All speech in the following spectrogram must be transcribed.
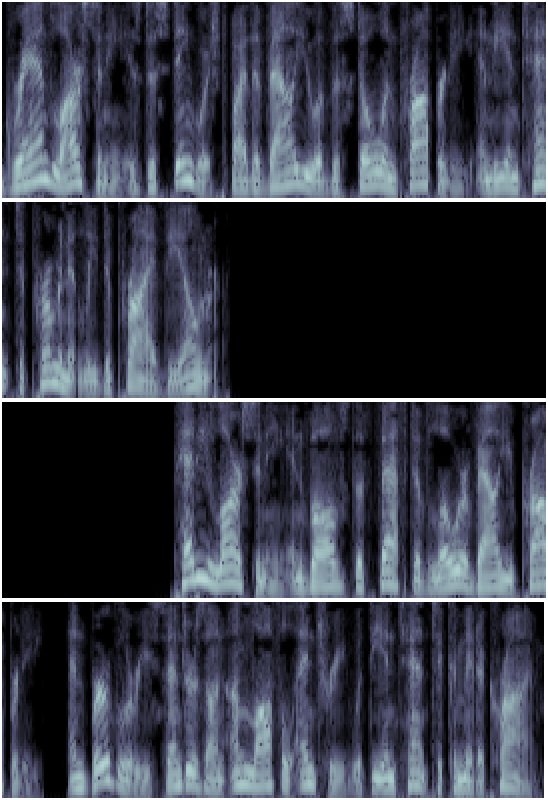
Grand larceny is distinguished by the value of the stolen property and the intent to permanently deprive the owner. Petty larceny involves the theft of lower value property, and burglary centers on unlawful entry with the intent to commit a crime.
